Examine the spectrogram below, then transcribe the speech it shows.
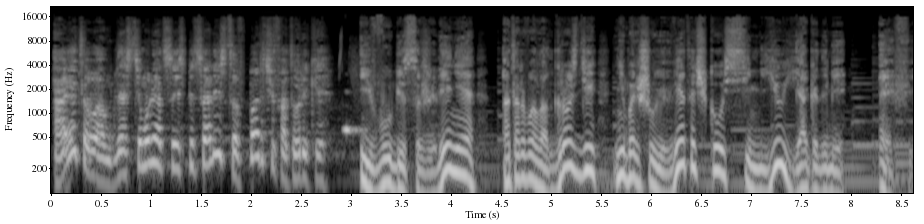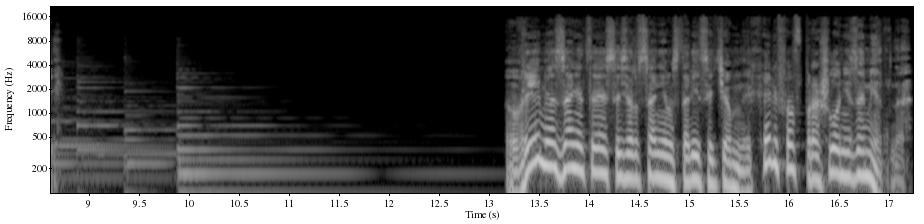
А это вам для стимуляции специалистов по артефаторике». И Ву без сожаления оторвал от грозди небольшую веточку с семью ягодами Эфи. Время, занятое созерцанием столицы темных эльфов, прошло незаметно,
